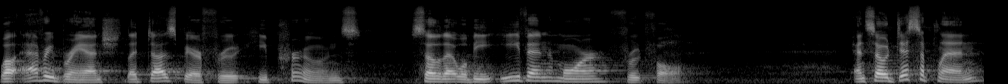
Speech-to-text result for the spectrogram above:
Well, every branch that does bear fruit, he prunes so that it will be even more fruitful. And so, discipline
